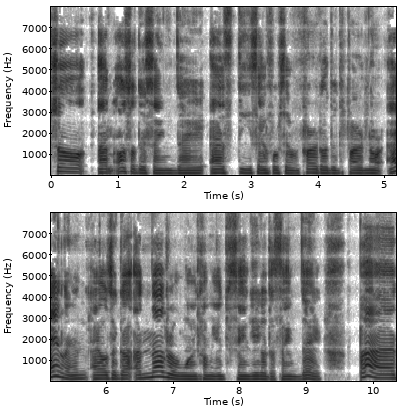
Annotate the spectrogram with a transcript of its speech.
So, um, also the same day as the 747 cargo that departed North Island, I also got another one coming into San Diego the same day. But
